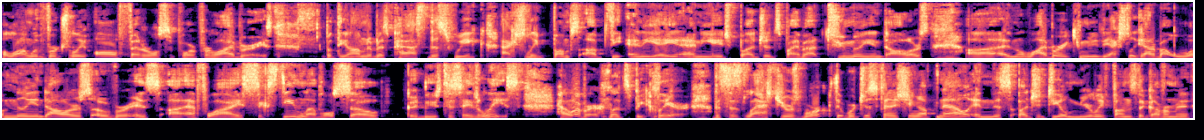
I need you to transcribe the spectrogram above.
along with virtually all federal support for libraries. But the omnibus passed this week actually bumps up the NEA and NEH budgets by about $2 million. Uh, and the library community actually got about $1 million over its uh, FY16 level. So good news to say the least. However, let's be clear. This is last year's work that we're just finishing up now, and this budget deal merely funds the government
